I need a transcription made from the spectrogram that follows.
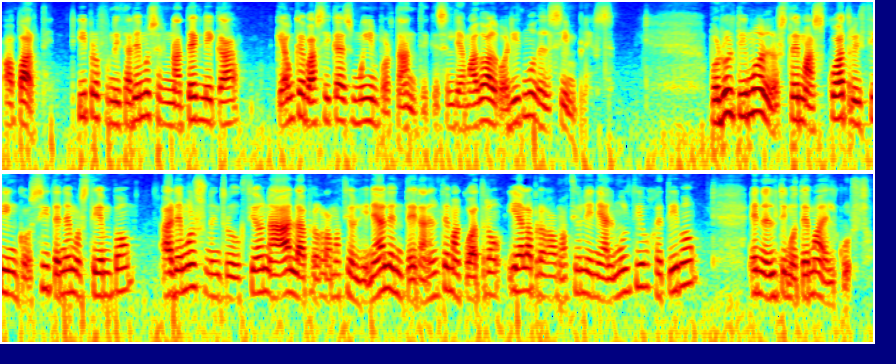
aparte, y profundizaremos en una técnica que aunque básica es muy importante, que es el llamado algoritmo del simplex. Por último, en los temas 4 y 5, si tenemos tiempo, haremos una introducción a la programación lineal entera en el tema 4 y a la programación lineal multiobjetivo en el último tema del curso.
